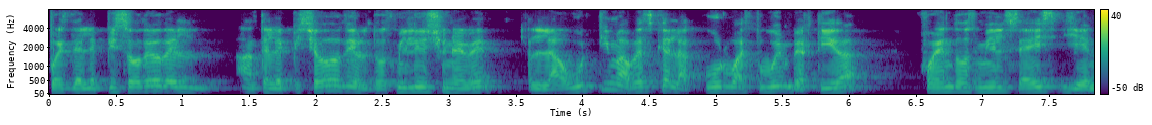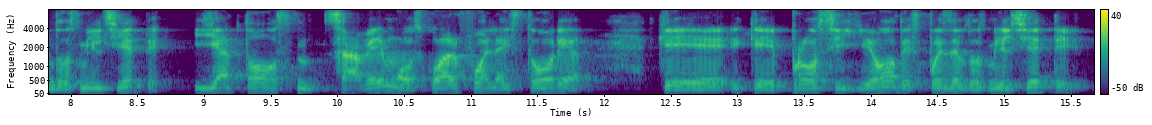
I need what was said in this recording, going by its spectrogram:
pues del episodio del, ante el episodio del 2019, la última vez que la curva estuvo invertida fue en 2006 y en 2007. Y ya todos sabemos cuál fue la historia que, que prosiguió después del 2007.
